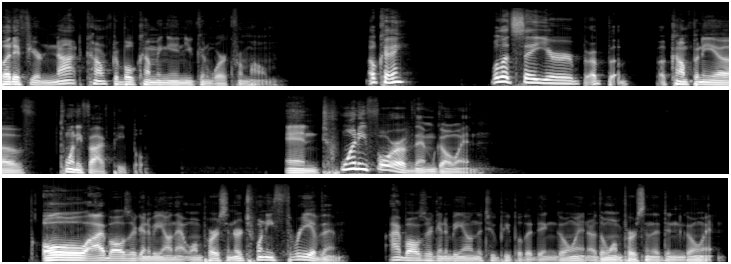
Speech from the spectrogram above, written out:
But if you're not comfortable coming in, you can work from home. Okay, well, let's say you're a, a company of 25 people and 24 of them go in. Oh, eyeballs are going to be on that one person, or 23 of them. Eyeballs are going to be on the two people that didn't go in, or the one person that didn't go in.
